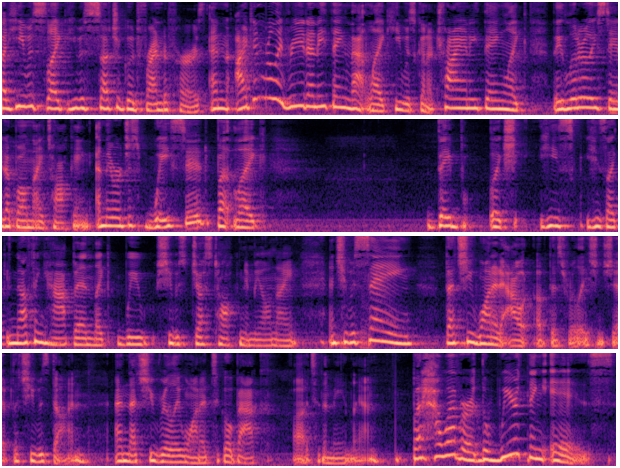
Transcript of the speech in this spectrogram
But he was like he was such a good friend of hers, and I didn't really read anything that like he was going to try anything. Like they literally stayed up all night talking, and they were just wasted. But like they like she, he's he's like nothing happened. Like we she was just talking to me all night. And she was saying that she wanted out of this relationship that she was done and that she really wanted to go back uh, to the mainland. But however the weird thing is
